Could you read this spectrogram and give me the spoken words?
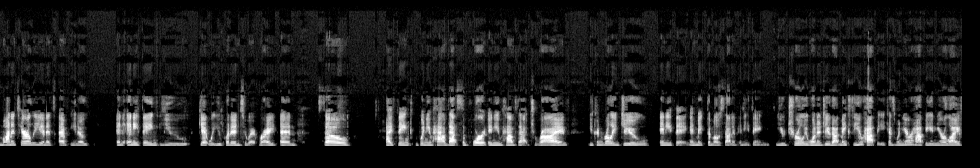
monetarily and it's you know in anything you get what you put into it right and so i think when you have that support and you have that drive you can really do anything and make the most out of anything you truly want to do that makes you happy because when you're happy in your life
